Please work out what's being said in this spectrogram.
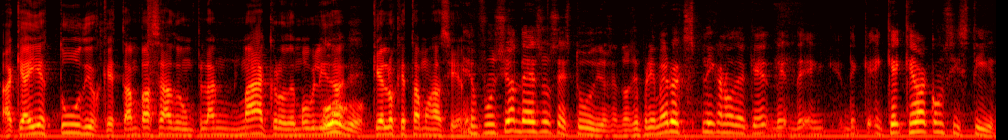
aquí hay estudios que están basados en un plan macro de movilidad, que es lo que estamos haciendo. En función de esos estudios, entonces, primero explícanos de qué, de, qué, va a consistir.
